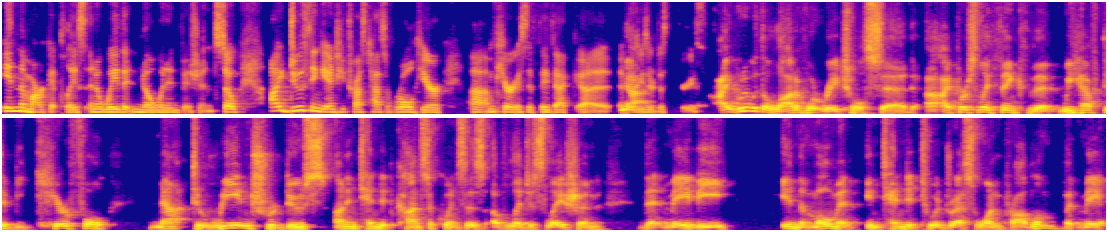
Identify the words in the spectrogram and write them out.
in the marketplace in a way that no one envisioned. So I do think antitrust has a role here. Uh, I'm curious if Vivek uh, yeah, agrees or disagrees. I agree with a lot of what Rachel said. Uh, I personally think that we have to be careful not to reintroduce unintended consequences of legislation that may be in the moment intended to address one problem, but may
